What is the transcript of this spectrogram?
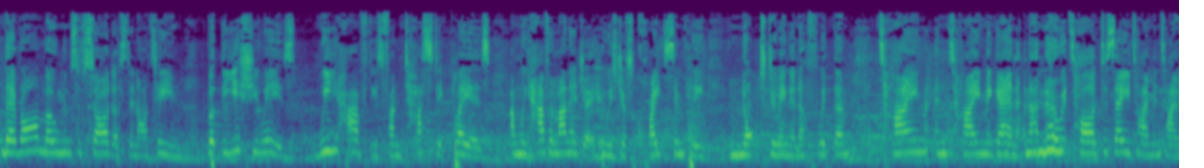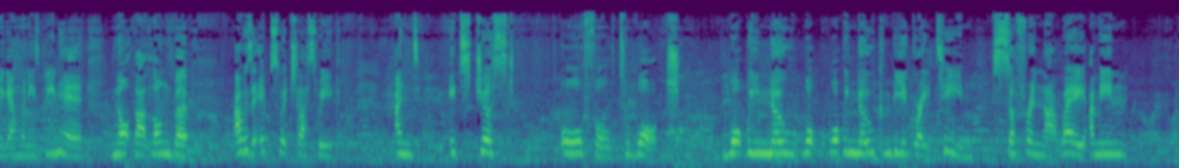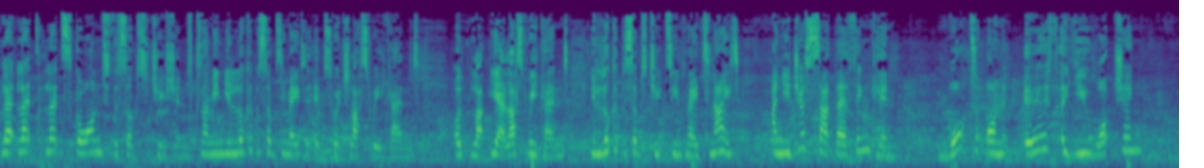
there are moments of stardust in our team, but the issue is we have these fantastic players and we have a manager who is just quite simply not doing enough with them time and time again. And I know it's hard to say time and time again when he's been here not that long, but I was at Ipswich last week and it's just awful to watch what we know what what we know can be a great team suffer in that way. I mean, let let let's go on to the substitutions because I mean, you look at the subs he made at Ipswich last weekend, or la- yeah, last weekend. You look at the substitutes he's made tonight, and you just sat there thinking, what on earth are you watching?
